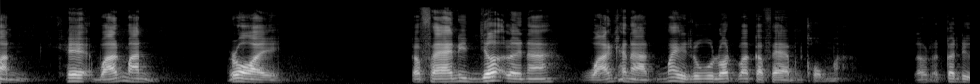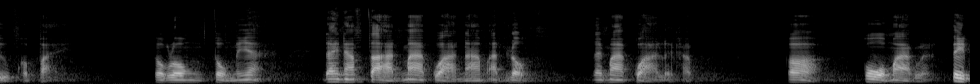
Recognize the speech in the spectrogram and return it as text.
มันเคหวานมันอร่อย กาแฟนี่เยอะเลยนะ หวานขนาดไม่รู้รสว่ากาแฟมันขมอะ แล้วก็ดื่มเข้าไป ตกลงตรงนี้ได้น้ำตาลมากกว่าน้ำอัดลมได้มากกว่าเลยครับ ก็โก้มากเลย ติด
